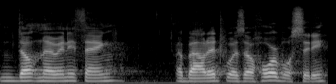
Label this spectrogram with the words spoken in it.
don't know anything about it, was a horrible city.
